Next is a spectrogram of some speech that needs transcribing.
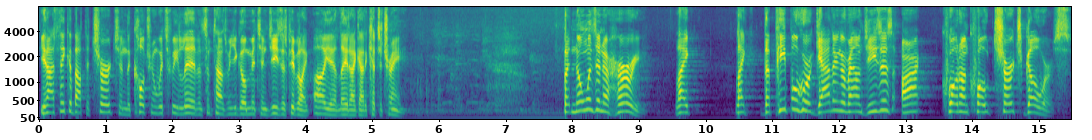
You know, I think about the church and the culture in which we live, and sometimes when you go mention Jesus, people are like, oh, yeah, later I got to catch a train. But no one's in a hurry. Like, like the people who are gathering around Jesus aren't quote unquote church goers.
